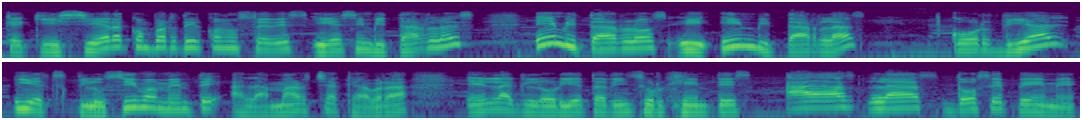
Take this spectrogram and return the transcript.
que quisiera compartir con ustedes y es invitarles, invitarlos y invitarlas cordial y exclusivamente a la marcha que habrá en la glorieta de insurgentes a las 12 pm.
